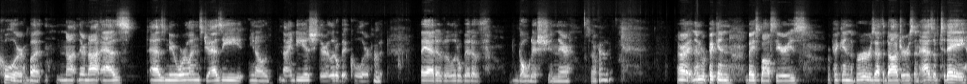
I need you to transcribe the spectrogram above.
cooler, but not. They're not as as New Orleans jazzy. You know, 90ish. They're a little bit cooler, Hmm. but they added a little bit of goldish in there. So. All right, and then we're picking baseball series. We're picking the Brewers at the Dodgers, and as of today,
